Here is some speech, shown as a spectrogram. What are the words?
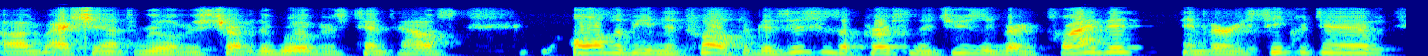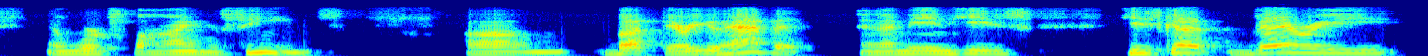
Um, actually, not the ruler of his chart, but the ruler of his 10th house, all to be in the 12th because this is a person that's usually very private and very secretive and works behind the scenes. Um, but there you have it. And I mean, he's he's got very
